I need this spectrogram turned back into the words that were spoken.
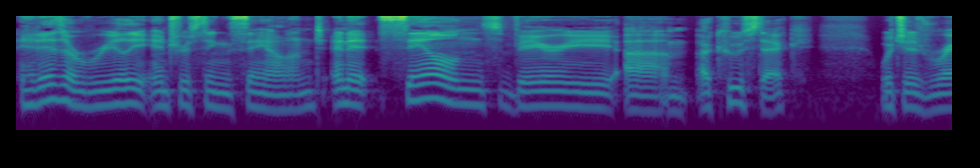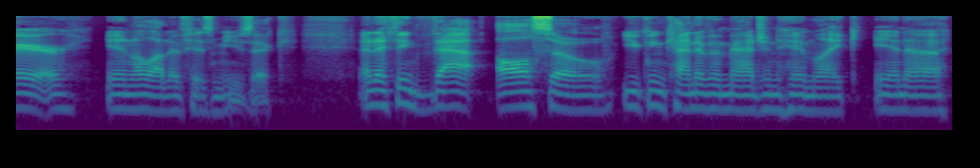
it is a really interesting sound, and it sounds very um, acoustic, which is rare in a lot of his music. And I think that also you can kind of imagine him like in a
